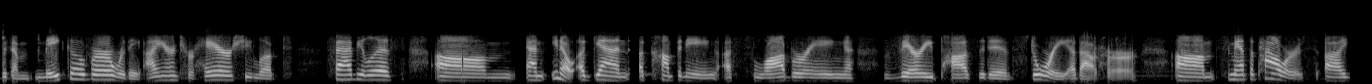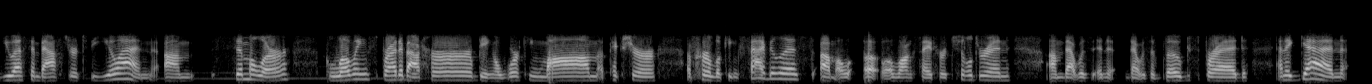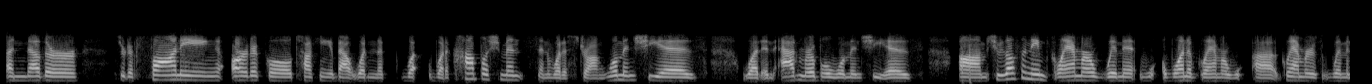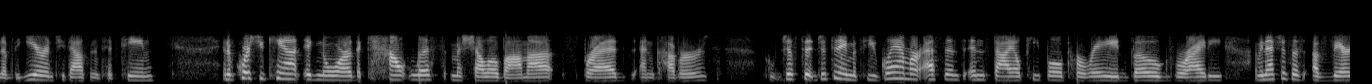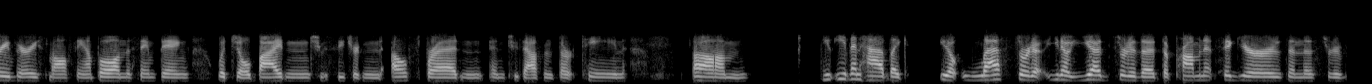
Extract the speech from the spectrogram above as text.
with a makeover where they ironed her hair. She looked fabulous. Um, and, you know, again, accompanying a slobbering, very positive story about her. Um, Samantha Powers, uh, U.S. Ambassador to the UN, um, similar glowing spread about her being a working mom, a picture of her looking fabulous um, a- alongside her children. Um, that was in, that was a Vogue spread, and again another sort of fawning article talking about what, an, what what accomplishments and what a strong woman she is, what an admirable woman she is. Um, she was also named Glamour Women, one of Glamour uh, Glamour's Women of the Year in 2015. And of course, you can't ignore the countless Michelle Obama spreads and covers. Just to just to name a few: Glamour, Essence, InStyle, People, Parade, Vogue, Variety. I mean, that's just a, a very very small sample. And the same thing with Jill Biden. She was featured in Elle spread in, in 2013. Um, you even had like you know less sort of you know you had sort of the the prominent figures and the sort of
